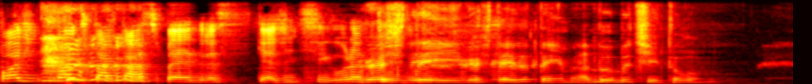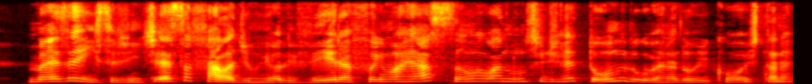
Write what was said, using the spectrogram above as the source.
Pode, pode tacar as pedras, que a gente segura gostei, tudo. Gostei, gostei do tema, do, do título. Mas é isso, gente. Essa fala de Rui Oliveira foi uma reação ao anúncio de retorno do governador Rui Costa, né?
